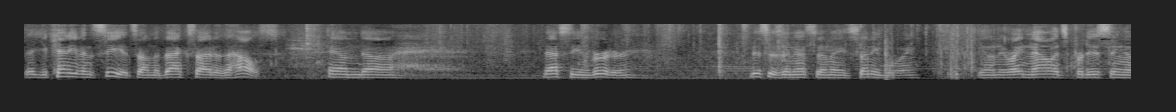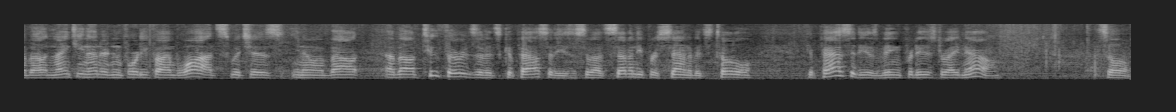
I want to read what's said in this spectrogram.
that you can't even see. It's on the back side of the house. And uh, that's the inverter. This is an SMA Sunny Boy. You know, right now it's producing about 1945 watts, which is, you know, about about two-thirds of its capacity. It's about 70% of its total capacity is being produced right now. So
